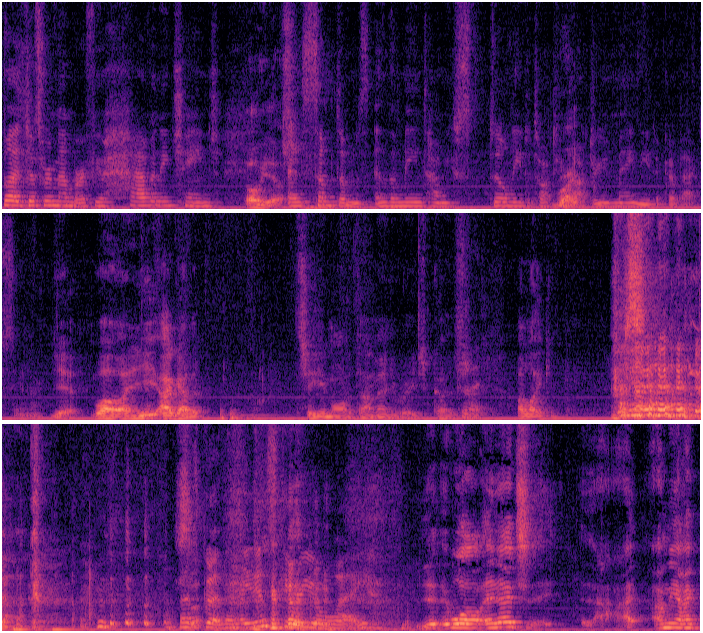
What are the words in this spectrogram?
but just remember if you have any change oh, yes. and symptoms in the meantime, you still need to talk to your Right. doctor. You may need to go back sooner. yeah. Well, and he, I got to see him all the time, anyways, because Good. I like him. That's So- good. Then they didn't scare you away. Yeah, well, and that's, I, I mean, I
